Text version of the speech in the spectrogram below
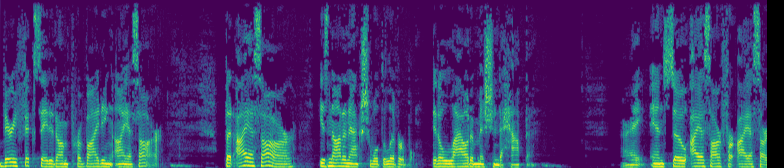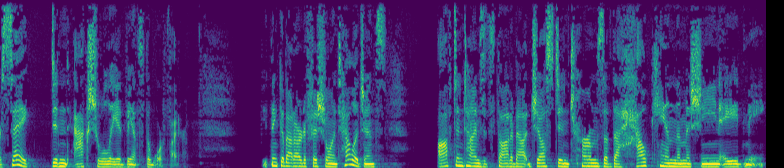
very fixated on providing ISR, but ISR is not an actual deliverable. It allowed a mission to happen. All right, and so ISR for ISR's sake didn't actually advance the warfighter If you think about artificial intelligence, oftentimes it's thought about just in terms of the how can the machine aid me?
